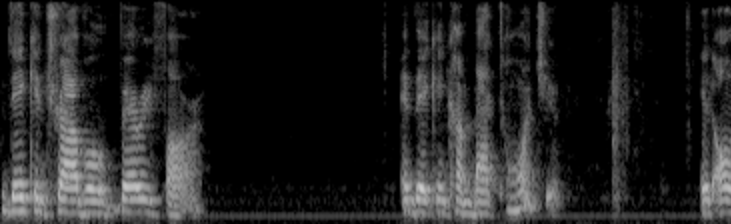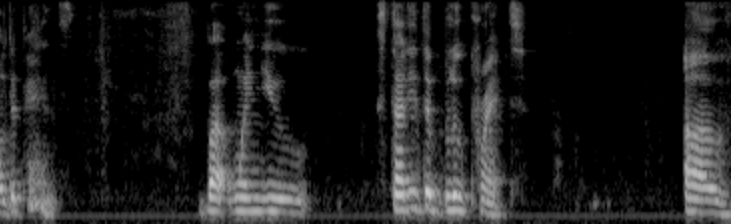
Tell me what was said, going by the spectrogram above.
They can travel very far and they can come back to haunt you. It all depends. But when you study the blueprint of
